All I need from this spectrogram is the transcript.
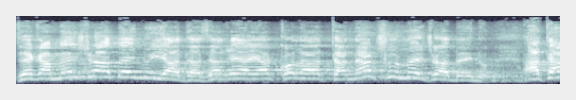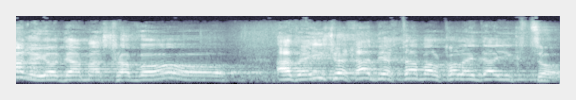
זה גם משה רבנו ידע, זה הרי היה כל הטענה של משה רבנו. אתה הרי יודע מחשבות, אז האיש אחד יכתב על כל העדה יקצוב.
